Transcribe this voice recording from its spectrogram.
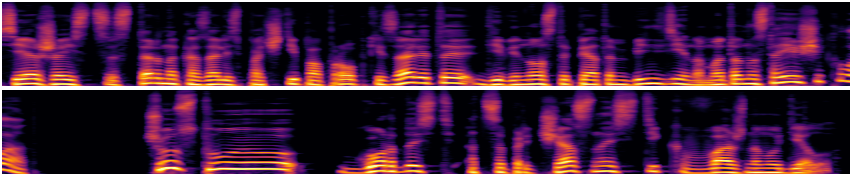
Все шесть цистерн оказались почти по пробке залиты 95-м бензином. Это настоящий клад. Чувствую гордость от сопричастности к важному делу.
